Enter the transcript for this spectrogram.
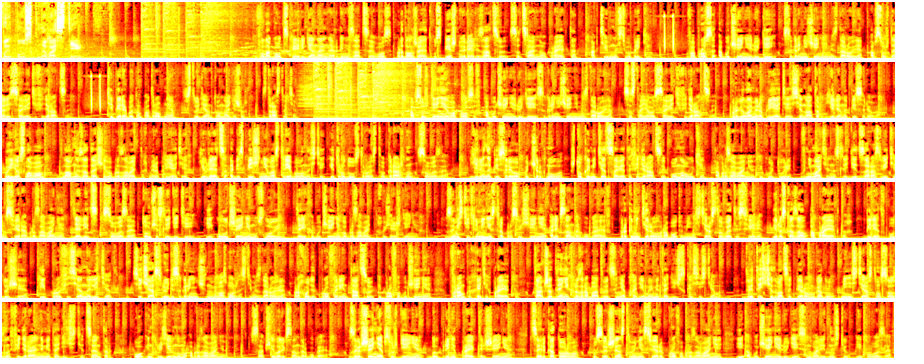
Выпуск новостей. Вологодская региональная организация ВОЗ продолжает успешную реализацию социального проекта «Активность вопреки». Вопросы обучения людей с ограничениями здоровья обсуждались в Совете Федерации. Теперь об этом подробнее в студии Антон Адишев. Здравствуйте. Здравствуйте. Обсуждение вопросов обучения людей с ограничениями здоровья состоялось в Совете Федерации. Провела мероприятие сенатор Елена Писарева. По ее словам, главной задачей в образовательных мероприятиях является обеспечение востребованности и трудоустройства граждан с. Елена Писарева подчеркнула, что Комитет Совета Федерации по науке, образованию и культуре внимательно следит за развитием сферы образования для лиц с в том числе детей, и улучшением условий для их обучения в образовательных учреждениях. Заместитель министра просвещения Александр Бугаев прокомментировал работу министерства в этой сфере и рассказал о проектах «Билет в будущее» и «Профессионалитет». Сейчас люди с ограниченными возможностями здоровья проходят профориентацию и профобучение в рамках этих проектов. Также для них разрабатывается необходимая методическая система. В 2021 году министерством создан Федеральный методический центр по инклюзивному образованию, сообщил Александр Бугаев. В завершении обсуждения был принят проект решения, цель которого – усовершенствование сферы профобразования и обучения людей с инвалидностью и ОВЗ.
